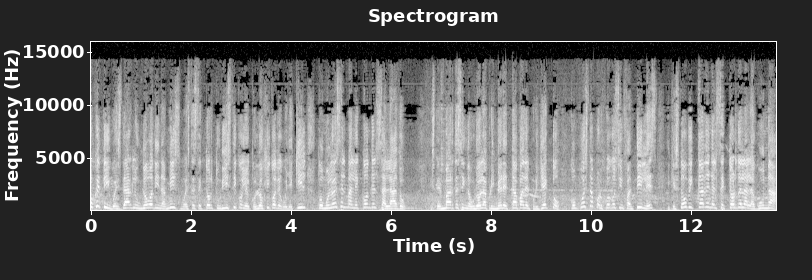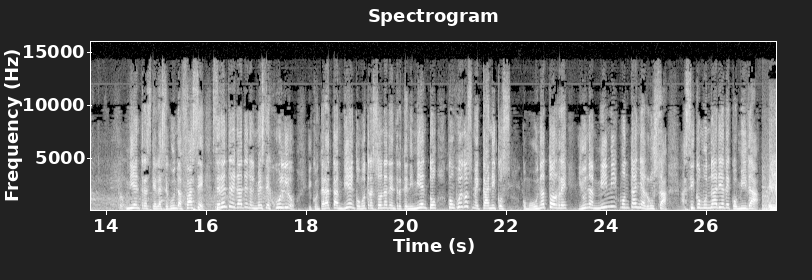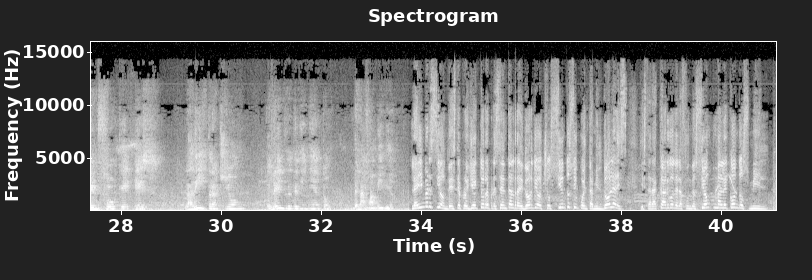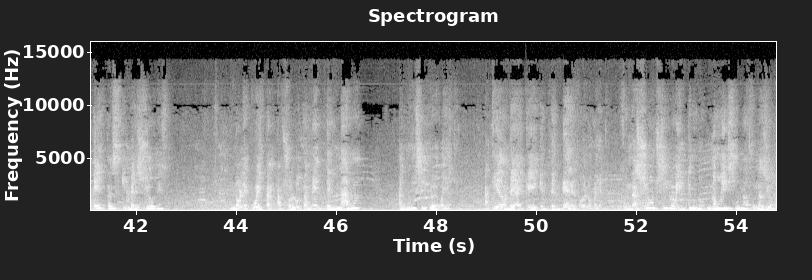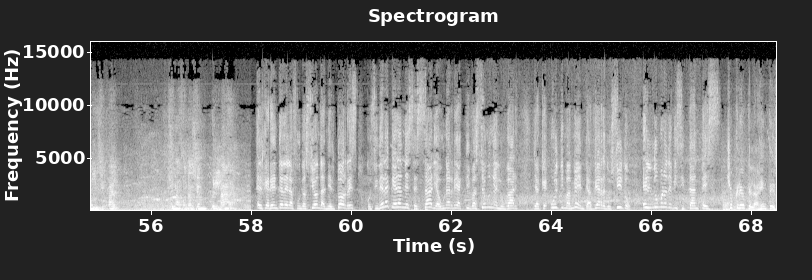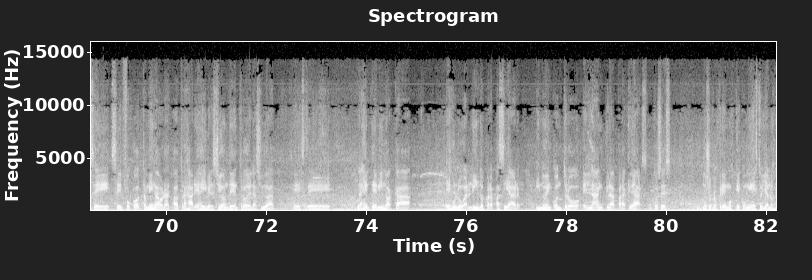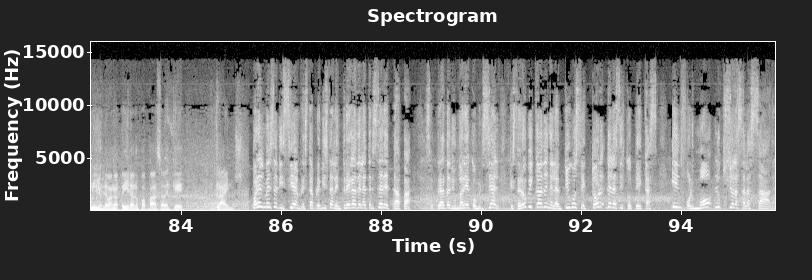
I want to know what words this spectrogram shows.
objetivo es darle un nuevo dinamismo a este sector turístico y ecológico de Guayaquil, como lo es el malecón del Salado. Este martes se inauguró la primera etapa del proyecto, compuesta por juegos infantiles y que está ubicada en el sector de la laguna. Mientras que la segunda fase será entregada en el mes de julio y contará también con otra zona de entretenimiento con juegos mecánicos, como una torre y una mini montaña rusa, así como un área de comida. El enfoque es la distracción, el entretenimiento de la familia. La inversión de este proyecto representa alrededor de 850 mil dólares y estará a cargo de la Fundación Malecón 2000. Estas inversiones no le cuestan absolutamente nada al municipio de Guayaquil. Aquí es donde hay que entender el modelo Guayaquil. Fundación Siglo XXI no es una fundación municipal, es una fundación privada. El gerente de la Fundación, Daniel Torres, considera que era necesaria una reactivación en el lugar, ya que últimamente había reducido el número de visitantes. Yo creo que la gente se, se enfocó también ahora a otras áreas de diversión dentro de la ciudad. Este, la gente vino acá, es un lugar lindo para pasear y no encontró el ancla para quedarse. Entonces, nosotros creemos que con esto ya los niños le van a pedir a los papás, ¿sabes qué? Tráenos. Para el mes de diciembre está prevista la entrega de la tercera etapa. Se trata de un área comercial que estará ubicada en el antiguo sector de las discotecas, informó Luxiola Salazar.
